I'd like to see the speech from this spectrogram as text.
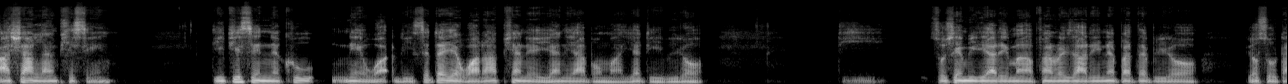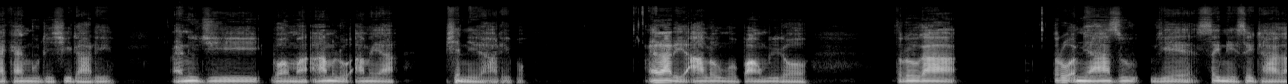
အာရှလန်ဖြစ်စဉ်ဒီဖြစ်စဉ်နှစ်ခုနဲ့ဝဒီစစ်တပ်ရဲ့ဝါဒဖြန့်တဲ့ရန်တရားပေါ်မှာရက်တည်ပြီးတော့ဒီ social media တွေမှာ fundraiser တွေနဲ့ပတ်သက်ပြီးတော့ပြောဆိုတိုက်ခိုက်မှုတွေရှိတာတွေ NUG ပေါ်မှာအားမလို့အားမရဖြစ်နေတာတွေပေါ့အဲ့ဒါတွေအားလုံးကိုပေါင်းပြီးတော့ သူတို့ကသူတို့အများစုရဲ့စိတ်နေစိတ်ထားက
